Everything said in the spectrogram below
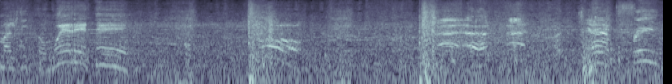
maldito! ¡Muérete! ¡Oh! I can't breathe!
